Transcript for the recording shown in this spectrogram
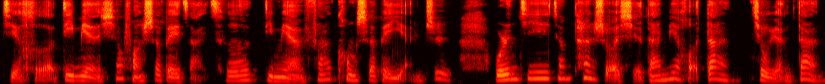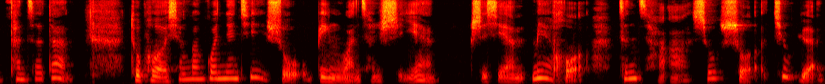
结合地面消防设备载车、地面发控设备研制，无人机将探索携带灭火弹、救援弹、探测弹，突破相关关键技术，并完成实验。实现灭火、侦查、搜索、救援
